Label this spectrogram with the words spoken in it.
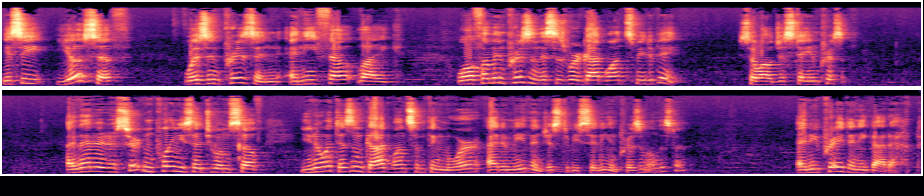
You see, Yosef was in prison and he felt like, well, if I'm in prison, this is where God wants me to be. So I'll just stay in prison. And then at a certain point, he said to himself, you know what? Doesn't God want something more out of me than just to be sitting in prison all this time? And he prayed and he got out.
